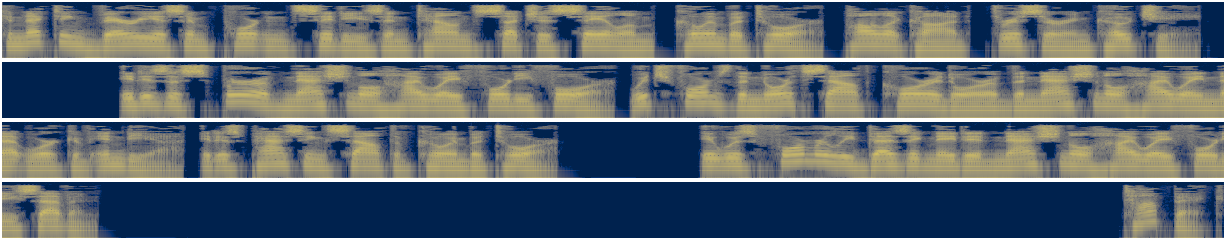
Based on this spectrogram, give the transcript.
connecting various important cities and towns such as Salem, Coimbatore, Palakkad, Thrissur and Kochi. It is a spur of National Highway 44, which forms the north-south corridor of the National Highway Network of India. It is passing south of Coimbatore. It was formerly designated National Highway 47. Topic:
